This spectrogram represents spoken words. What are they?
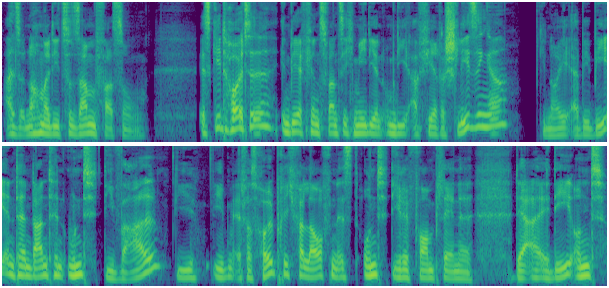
Also nochmal die Zusammenfassung. Es geht heute in BR24 Medien um die Affäre Schlesinger, die neue RBB-Intendantin und die Wahl, die eben etwas holprig verlaufen ist, und die Reformpläne der ARD. Und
